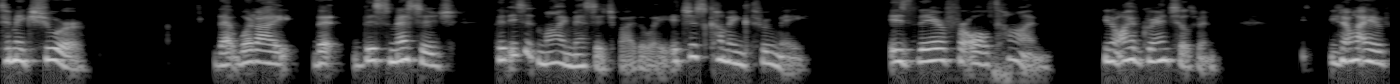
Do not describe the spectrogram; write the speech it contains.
to make sure that what I that this message that isn't my message, by the way, it's just coming through me, is there for all time. You know, I have grandchildren. You know, I have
